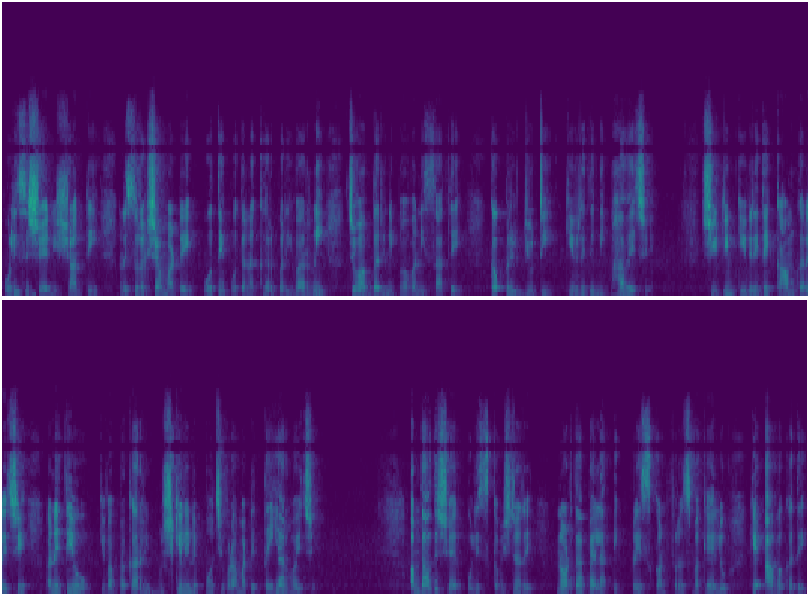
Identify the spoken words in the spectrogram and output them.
પોલીસે શહેરની શાંતિ અને સુરક્ષા માટે પોતે પોતાના ઘર પરિવારની જવાબદારી નિભાવવાની સાથે કપરી ડ્યુટી કેવી રીતે નિભાવે છે? શી ટીમ કેવી રીતે કામ કરે છે અને તેઓ કેવા પ્રકારની મુશ્કેલીને પહોંચી વળવા માટે તૈયાર હોય છે? અમદાવાદ શહેર પોલીસ કમિશનરે નોરતા પહેલાં એક પ્રેસ કોન્ફરન્સમાં કહેલું કે આ વખતે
